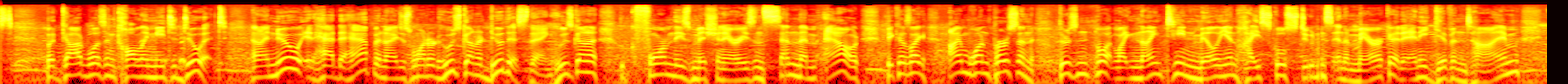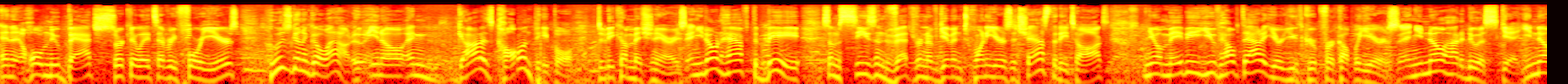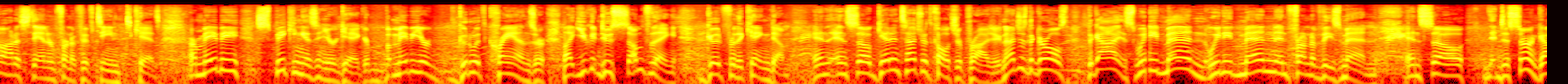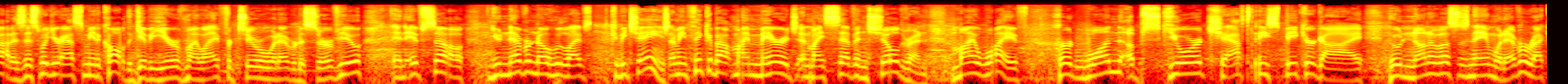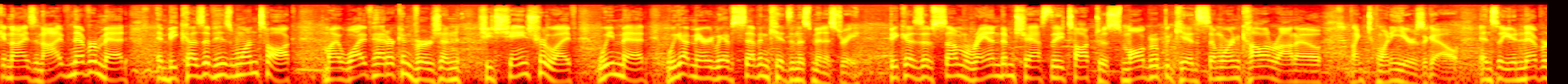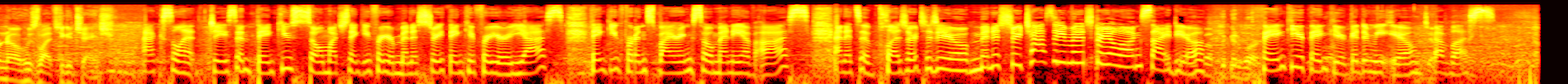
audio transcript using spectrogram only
but God wasn't calling me to do it. And I knew it had to happen. I just wondered who's going to do this thing? Who's going to form these missionaries and send them out? Because, like, I'm one person. There's, what, like 19 million high school students in America at any given time, and a whole new batch circulates every four years. Who's going to go out? Uh, you know, and God is calling people to become missionaries. And you don't have to be some seasoned veteran of given 20 years of chastity talks. You know, maybe you've helped out at your youth group for a couple years and you know how to do a skit. You know how to stand in front of 15 kids. Or maybe speaking isn't your gig, or but maybe you're good with crayons, or like you can do something good for the kingdom. And and so get in touch with Culture Project. Not just the girls, the guys. We need men. We need men in front of these men. And so discern, God, is this what you're asking me to call? To give a year of my life or two or whatever to serve you? And if so, you never know who lives can be changed. I mean, think about my marriage and my seven children. My wife heard one obscure chastity speaker guy who none of us' name would ever recognize and I've never met. And because of his one talk, my wife had her conversion. She changed her life. We met. We got married. We have seven kids in this ministry because of some random chastity talk to a small group of kids somewhere in Colorado like 20 years ago. And so you never know whose life you could change. Excellent. Jason, thank you so much. Thank you for your ministry. Thank you for your yes. Thank you for inspiring so many of us. And it's a pleasure to do ministry, chastity ministry alongside you. up the good work. Thank you, thank you. Good to meet you. God bless.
